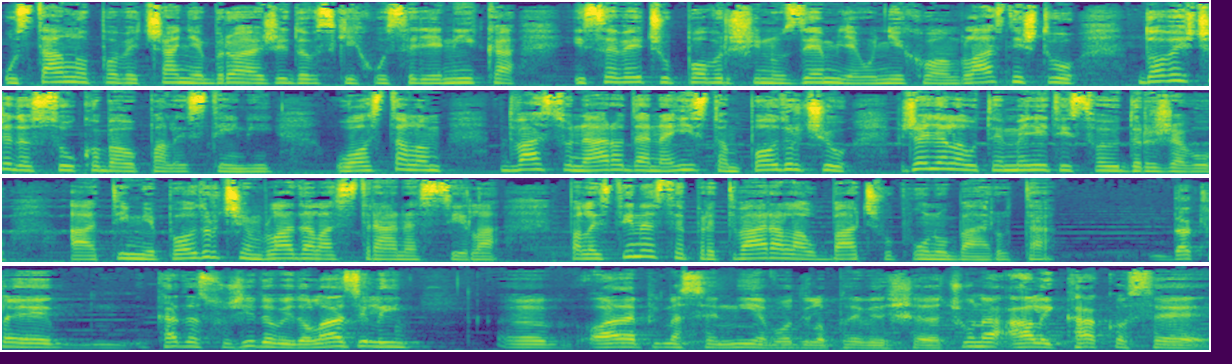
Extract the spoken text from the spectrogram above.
u stalno povećanje broja židovskih useljenika i sve veću površinu zemlje u njihovom vlasništvu dovešće do sukoba u Palestini. U ostalom, dva su naroda na istom području željela utemeljiti svoju državu, a tim je područjem vladala strana sila. Palestina se pretvarala u bačvu punu baruta. Dakle, kada su židovi dolazili, e, o Arapima se nije vodilo previše računa, ali kako se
